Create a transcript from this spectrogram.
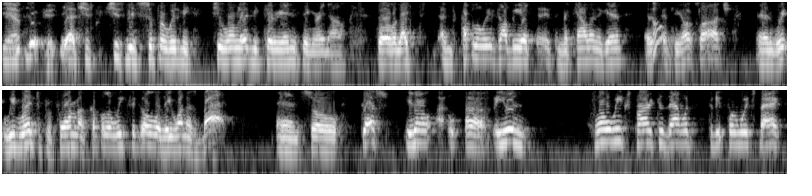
Yeah. yeah, she's she's been super with me. She won't let me carry anything right now. So like in a couple of weeks, I'll be at, at McAllen again at, Oh. at the Ox Lodge, and we we went to perform a couple of weeks ago where they want us back, and so Gus, you know, uh, even four weeks prior to that, what three four weeks back,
